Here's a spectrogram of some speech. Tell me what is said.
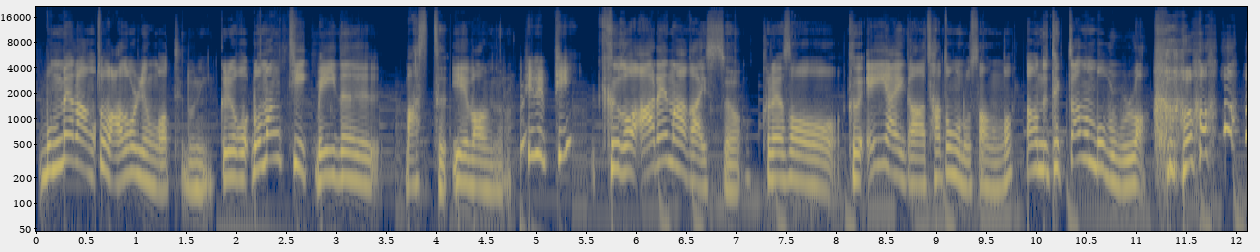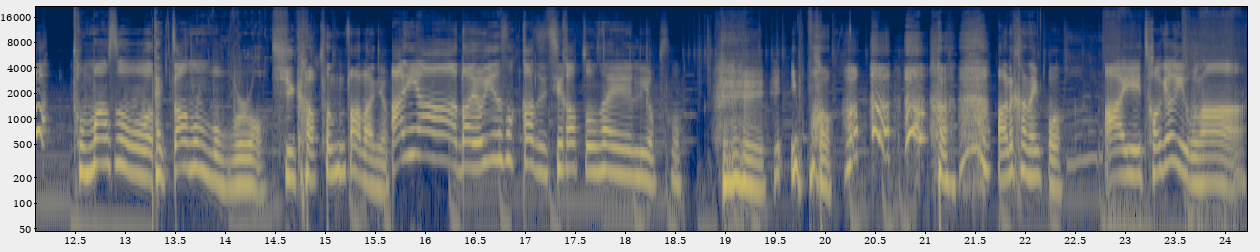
몸매랑 좀 안 어울리는 것 같아 눈이. 그리고 로망틱 메이드 마스트 얘 마음에 들어. PVP? 그거 아레나가 있어요. 그래서 그 AI가 자동으로 싸우는 거? 나 근데 덱 짜는 법을 몰라. 돈마스 덱 짜는 법 몰라. 지갑 전달 아니야. 아니야, 나 여기서까지 지갑 전사일 리 없어. 이뻐. 아르카나 이뻐. 아, 얘 저격이구나.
